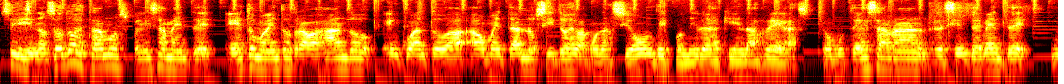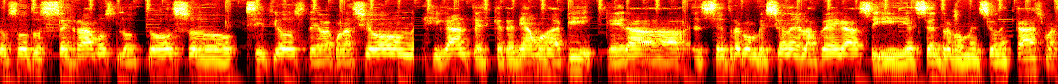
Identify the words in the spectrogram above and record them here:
Sí, nosotros estamos precisamente en estos momentos trabajando en cuanto a aumentar los sitios de vacunación disponibles aquí en Las Vegas. Como ustedes sabrán, recientemente nosotros cerramos los dos uh, sitios de vacunación gigantes que teníamos aquí, que era el Centro de Convenciones de Las Vegas y el Centro de Convenciones Cashman.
